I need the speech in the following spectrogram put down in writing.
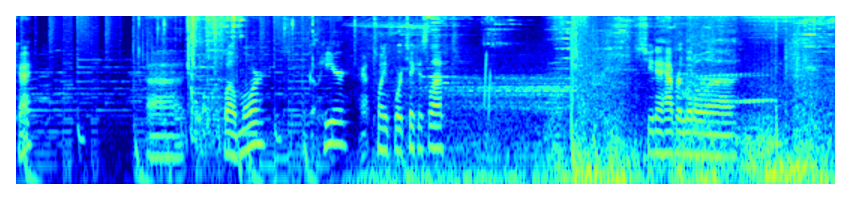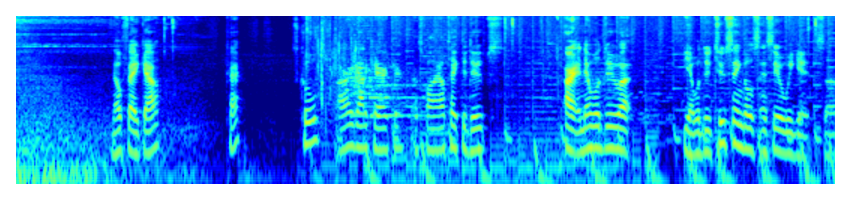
Okay. Uh, 12 more. Go here. I got 24 tickets left. She didn't have her little, uh... No fake out. Okay. It's cool. I already got a character. That's fine. I'll take the dupes. Alright, and then we'll do, uh... Yeah, we'll do two singles and see what we get. So,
